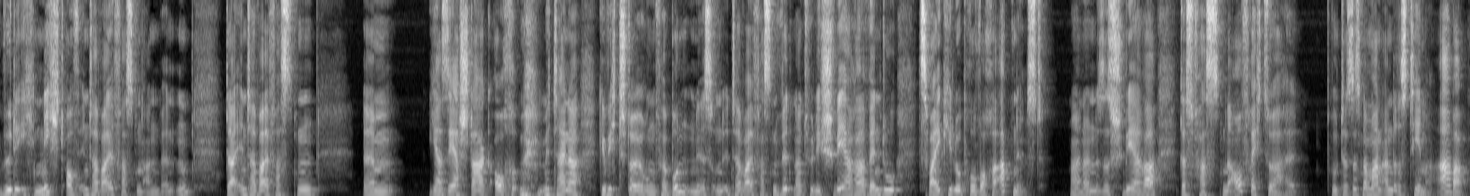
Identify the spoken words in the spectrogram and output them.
würde ich nicht auf Intervallfasten anwenden, da Intervallfasten ähm, ja sehr stark auch mit deiner Gewichtssteuerung verbunden ist. Und Intervallfasten wird natürlich schwerer, wenn du zwei Kilo pro Woche abnimmst. Ja, dann ist es schwerer, das Fasten aufrechtzuerhalten. Gut, das ist nochmal ein anderes Thema. Aber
